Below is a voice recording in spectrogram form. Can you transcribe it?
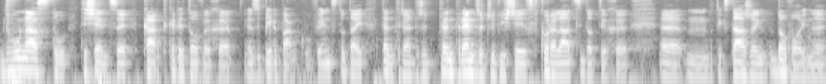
12 tysięcy kart kredytowych e, z Bierbanku, więc tutaj ten trend, ten trend rzeczywiście jest w korelacji do tych, e, mm, do tych zdarzeń, do wojny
